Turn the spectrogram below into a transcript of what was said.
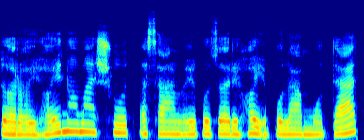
دارایی های نامشهود و سرمایه گذاری های بلند مدت،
